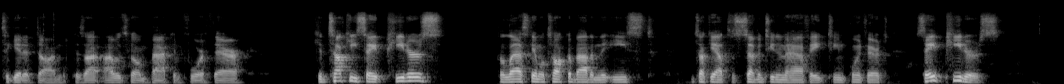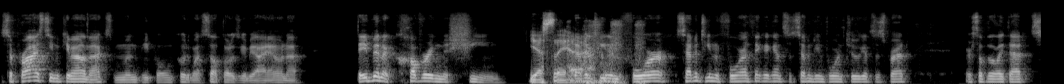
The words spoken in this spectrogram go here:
to get it done because I, I, was going back and forth there. Kentucky, St. Peter's, the last game we'll talk about in the East. Kentucky out to 17 and a half, 18 point favorites. St. Peter's, the surprise team came out of the maximum people, including myself, thought it was going to be Iona. They've been a covering machine. Yes, they have. 17 and 4, 17 and 4, I think, against the 17 4 and 2 against the spread or something like that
